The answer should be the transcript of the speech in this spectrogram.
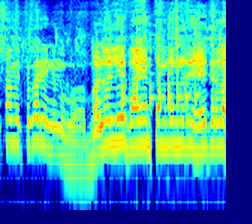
ಸ್ವಾಮಿ ತಗೋರಿ ನಿಮ್ಗೆ. ಬಳ್ಳುಳ್ಳಿ ಬಾಯಿ ಅಂತ ತಂದ ನೋಡ್ರಿ ಹೇಳಿದ್ರಲ್ಲ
